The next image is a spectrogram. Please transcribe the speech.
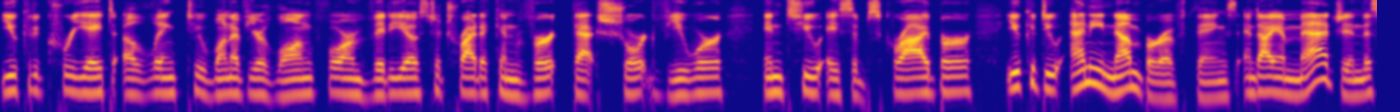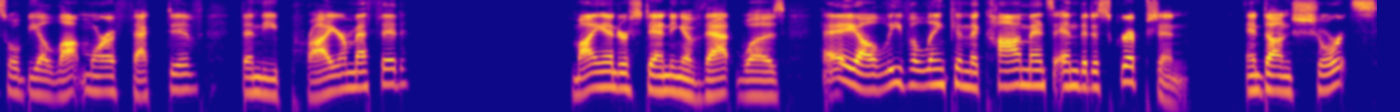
You could create a link to one of your long form videos to try to convert that short viewer into a subscriber. You could do any number of things, and I imagine this will be a lot more effective than the prior method my understanding of that was hey, I'll leave a link in the comments and the description. And on shorts,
